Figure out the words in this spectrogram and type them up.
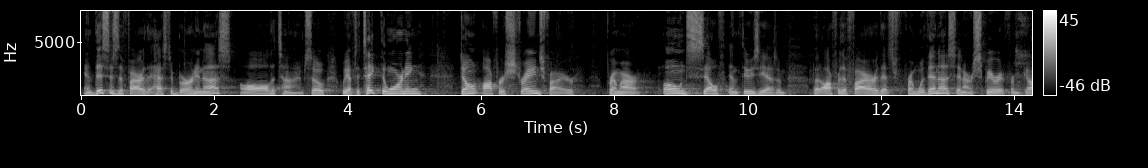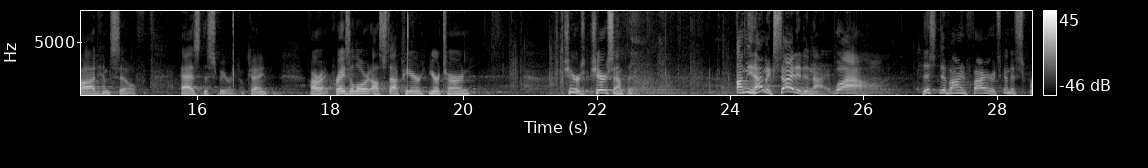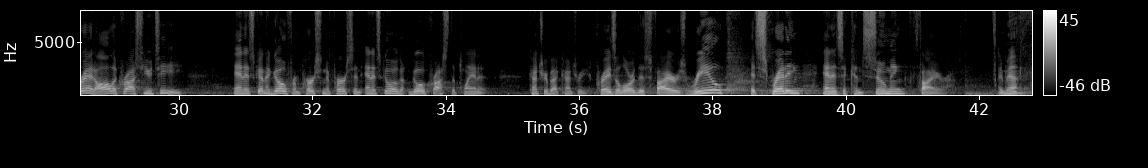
And this is the fire that has to burn in us all the time. So we have to take the warning don't offer strange fire from our own self enthusiasm, but offer the fire that's from within us in our spirit from God Himself as the Spirit, okay? All right, praise the Lord. I'll stop here. Your turn. Share, share something. I mean, I'm excited tonight. Wow. This divine fire, it's going to spread all across UT, and it's going to go from person to person, and it's going to go across the planet, country by country. Praise the Lord. This fire is real, it's spreading, and it's a consuming fire. Amen.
